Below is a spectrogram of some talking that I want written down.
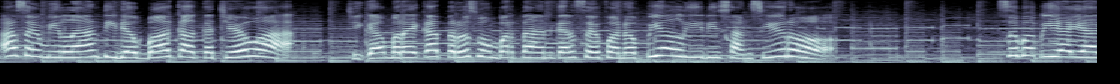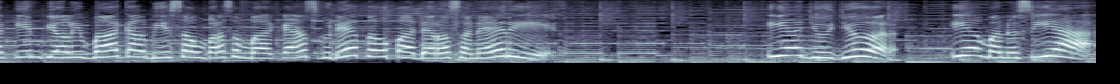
AC Milan tidak bakal kecewa jika mereka terus mempertahankan Stefano Pioli di San Siro. Sebab ia yakin Pioli bakal bisa mempersembahkan Scudetto pada Rossoneri. Ia jujur, ia manusia,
